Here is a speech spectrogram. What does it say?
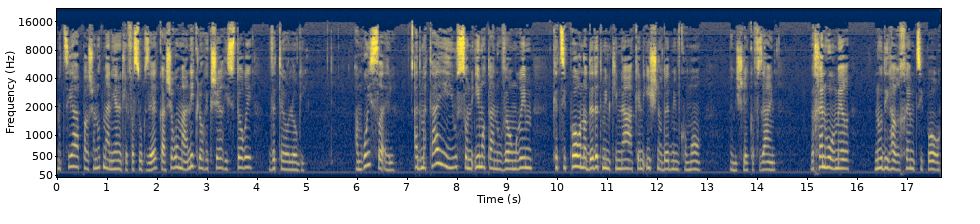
מציע פרשנות מעניינת לפסוק זה, כאשר הוא מעניק לו הקשר היסטורי ותיאולוגי. אמרו ישראל, עד מתי יהיו שונאים אותנו ואומרים, כציפור נודדת מנקינה, כן איש נודד ממקומו, במשלי כ"ז, וכן הוא אומר, נודי הרכם ציפור,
